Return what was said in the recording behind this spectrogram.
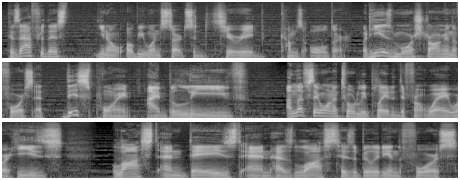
Because after this, you know, Obi-Wan starts to deteriorate, becomes older. But he is more strong in the Force at this point, I believe, unless they want to totally play it a different way where he's lost and dazed and has lost his ability in the Force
